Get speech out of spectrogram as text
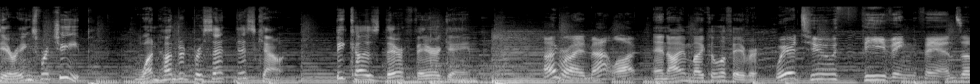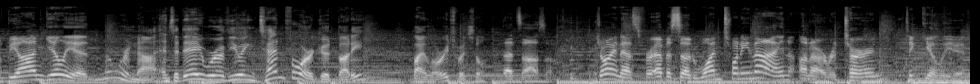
These earrings were cheap. 100% discount. Because they're fair game. I'm Ryan Matlock. And I'm Michael LaFaver. We're two thieving fans of Beyond Gilead. No, we're not. And today we're reviewing 10 4, Good Buddy, by Lori Twichell. That's awesome. Join us for episode 129 on our return to Gilead.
